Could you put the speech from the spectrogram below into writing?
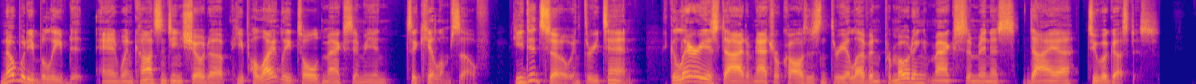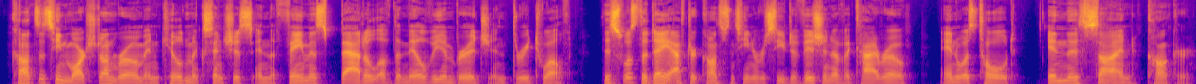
Nobody believed it, and when Constantine showed up, he politely told Maximian to kill himself. He did so in 310. Galerius died of natural causes in 311, promoting Maximinus Daia to Augustus. Constantine marched on Rome and killed Maxentius in the famous Battle of the Milvian Bridge in 312. This was the day after Constantine received a vision of a Chi Rho and was told, In this sign, conquer.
